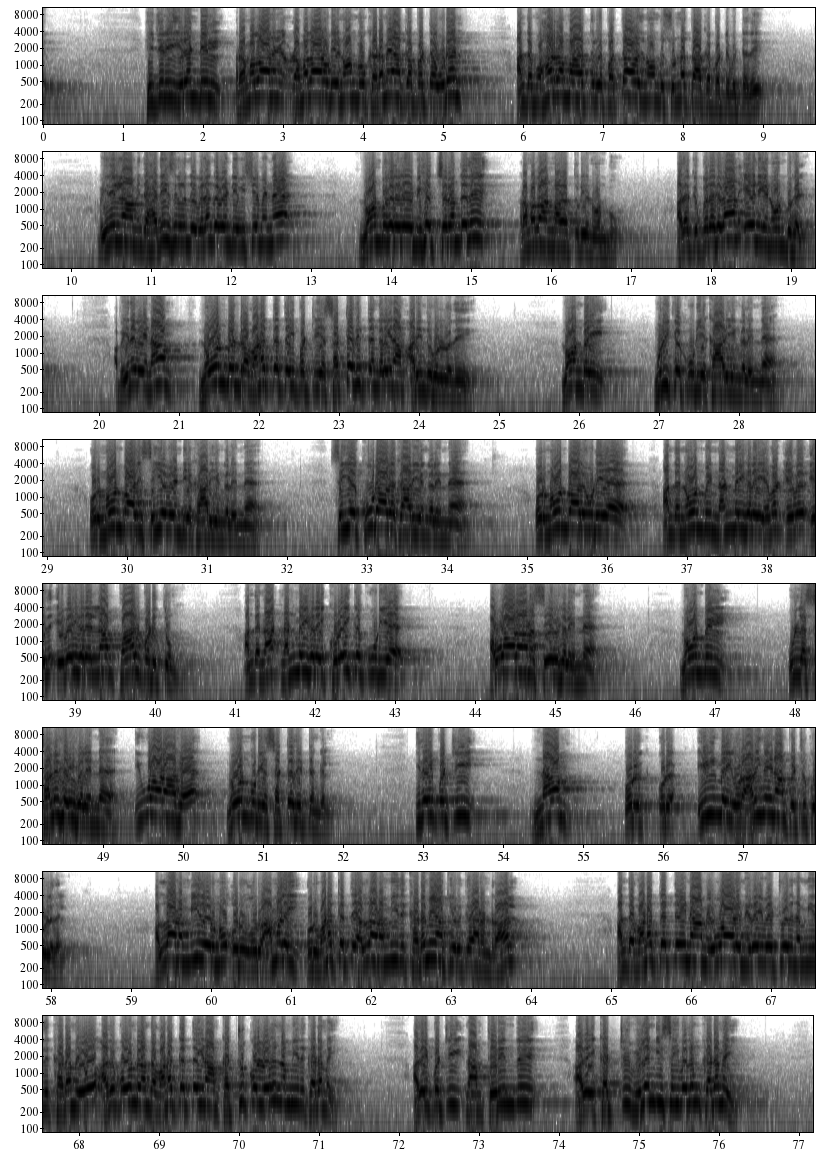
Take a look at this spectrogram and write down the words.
ஹிஜ்ரி இரண்டில் ரமதான் ரமதானுடைய நோன்பு கடமையாக்கப்பட்டவுடன் அந்த முஹர்ரம் மாதத்துடைய பத்தாவது நோன்பு சுண்ணத்தாக்கப்பட்டு விட்டது. இதில் நாம் இந்த ஹதீஸிலிருந்து விளங்க வேண்டிய விஷயம் என்ன? நோன்புகளிலே மிகச் சிறந்தது ரமதான் மாதத்துடைய நோன்பு. அதற்கு பிறகுதான் ஏனைய நோன்புகள். அப்ப எனவே நாம் நோன்பென்ற வணக்கத்தை பற்றிய சட்டதிட்டங்களை நாம் அறிந்து கொள்வது. நோன்பை முறிக்கக்கூடிய காரியங்கள் என்ன? ஒரு நோன்பாளி செய்ய வேண்டிய காரியங்கள் என்ன? செய்யக்கூடாத காரியங்கள் என்ன? ஒரு நோன்பாளியுடைய அந்த நோன்பின் நன்மைகளை எவ- எவ- எது- எவைகளெல்லாம் பால்படுத்தும்? அந்த ந- நன்மைகளை குறைக்கக்கூடிய அவ்வாறான செயல்கள் என்ன? நோன்பில் உள்ள சலுகைகள் என்ன? இவ்வாறாக நோன்புடைய சட்டதிட்டங்கள் இதை பற்றி நாம் ஒரு ஒரு இல்மை ஒரு அறிவை நாம் பெற்றுக்கொள்ளுதல் அல்லாஹ் நம் மீது ஒரு நோ- ஒரு ஒரு அமலை ஒரு வணக்கத்தை அல்லாஹ் நம் மீது கடமையாக்கி இருக்கிறான் என்றால் அந்த வணக்கத்தை நாம் எவ்வாறு நிறைவேற்றுவது நம் மீது கடமையோ அதுபோன்று அந்த வணக்கத்தை நாம் கற்றுக்கொள்வது நம் மீது கடமை. அதை பற்றி நாம் தெரிந்து அதை கற்று விளங்கி செய்வதும் கடமை.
